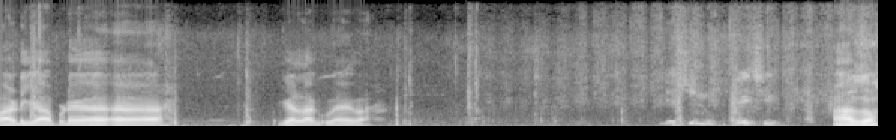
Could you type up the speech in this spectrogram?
વાડી આપણે ગયા લાગુ આવ્યા. હા તો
